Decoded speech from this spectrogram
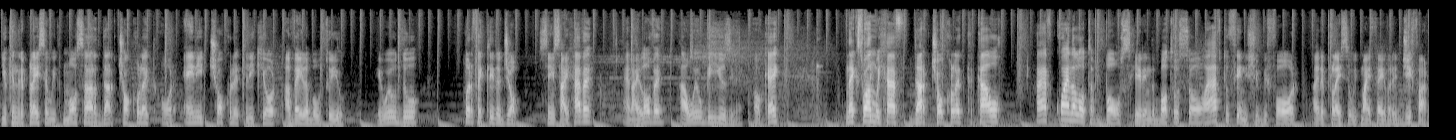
you can replace it with Mozart, dark chocolate or any chocolate liqueur available to you. It will do perfectly the job. Since I have it, and I love it, I will be using it, okay? Next one we have dark chocolate cacao. I have quite a lot of Bols here in the bottle, so I have to finish it before I replace it with my favorite Giffard.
